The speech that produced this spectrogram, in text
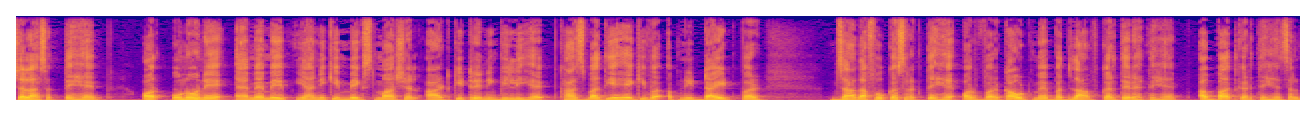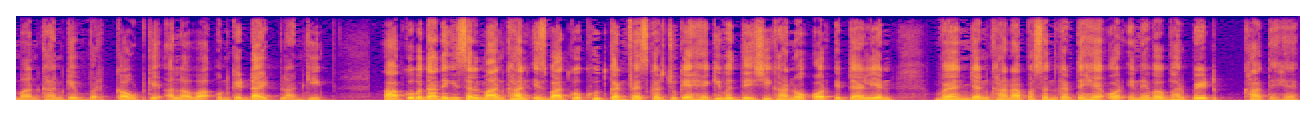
चला सकते हैं और उन्होंने एमएमए यानी कि मिक्स्ड मार्शल आर्ट की ट्रेनिंग भी ली है। खास बात यह है कि वह अपनी डाइट पर ज़्यादा फोकस रखते हैं और वर्कआउट में बदलाव करते रहते हैं। अब बात करते हैं सलमान खान के वर्कआउट के अलावा उनके डाइट प्लान की। आपको बता दें कि सलमान खान इस बात को खुद कन्फेस कर चुके हैं कि वह देशी खानों और इटालियन व्यंजन खाना पसंद करते हैं और इन्हें वह भरपेट खाते हैं।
